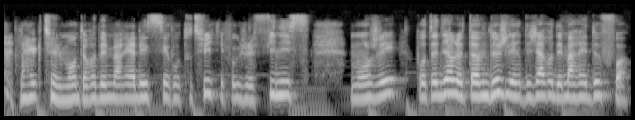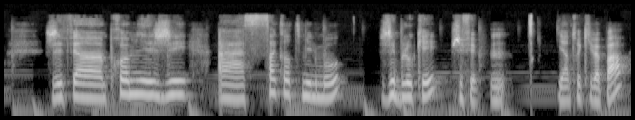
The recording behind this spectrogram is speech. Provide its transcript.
là, actuellement, de redémarrer à zéro tout de suite. Il faut que je finisse mon G. Pour te dire, le tome 2, je l'ai déjà redémarré deux fois. J'ai fait un premier G à 50 000 mots. J'ai bloqué. J'ai fait, hmm, il y a un truc qui va pas.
